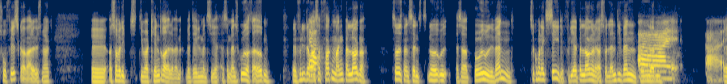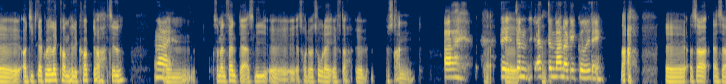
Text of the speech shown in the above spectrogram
to fiskere var det vist nok, øh, og så var de, de var kendret, eller hvad, hvad det man siger, altså man skulle ud og redde dem, men fordi der ja. Var så fucking mange ballonger, så hvis man sendte noget ud, altså både ud i vandet, så kunne man ikke se det, fordi at ballongerne også var landet i vandet, Ej, ej, øh, og de, der kunne heller ikke komme helikopter til. nej. Øhm, så man fandt deres lige, øh, jeg tror det var to dage efter, øh, på stranden. Ej, Ja, det, øh, den, ja, den var nok ikke gået i dag. Nej. Øh, og så altså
